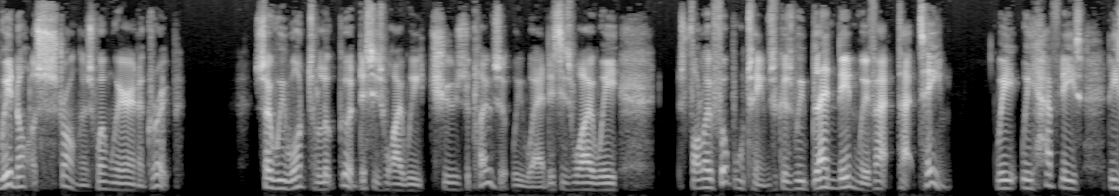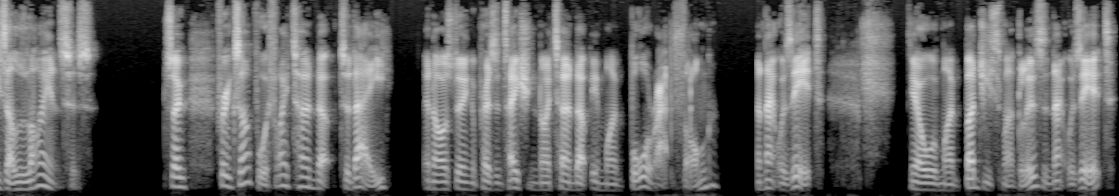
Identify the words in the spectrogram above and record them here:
we're not as strong as when we're in a group. So we want to look good. This is why we choose the clothes that we wear. This is why we follow football teams because we blend in with that, that team. We we have these these alliances. So, for example, if I turned up today and I was doing a presentation and I turned up in my Borat thong and that was it, you know, with my budgie smugglers and that was it,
